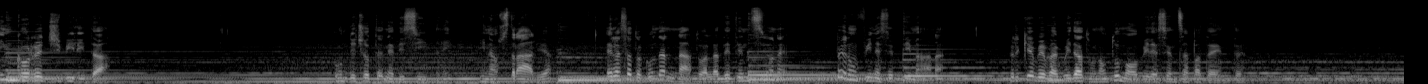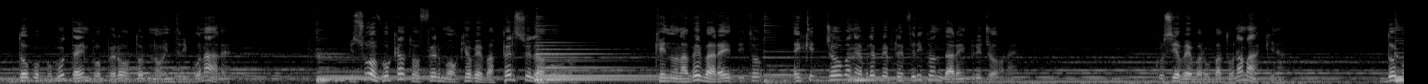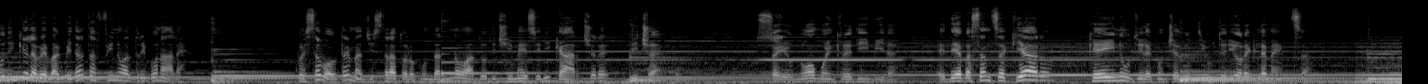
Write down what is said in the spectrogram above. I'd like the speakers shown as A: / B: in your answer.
A: Incorreggibilità. Un diciottenne di Sydney, in Australia, era stato condannato alla detenzione per un fine settimana perché aveva guidato un'automobile senza patente. Dopo poco tempo però tornò in tribunale. Il suo avvocato affermò che aveva perso il lavoro, che non aveva reddito e che il giovane avrebbe preferito andare in prigione. Così aveva rubato una macchina dopodiché l'aveva guidata fino al tribunale. Questa volta il magistrato lo condannò a 12 mesi di carcere dicendo Sei un uomo incredibile ed è abbastanza chiaro che è inutile concederti ulteriore clemenza.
